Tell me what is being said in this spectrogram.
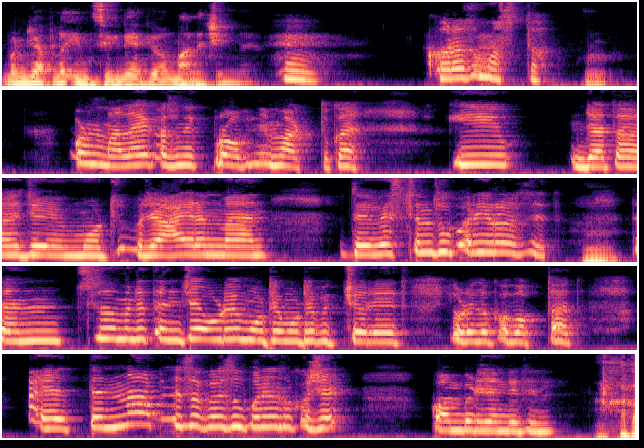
म्हणजे आपलं इन्सिग्निया किंवा मानचिन्ह आहे. खरंच मस्त. पण मला एक अजून एक प्रॉब्लेम वाटतो काय की म्हणजे आता हे जे मोठे म्हणजे आयरन मॅन ते वेस्टर्न सुपर हिरोज आहेत. त्यांचं म्हणजे त्यांचे एवढे मोठे मोठे पिक्चर आहेत एवढे लोक बघतात. त्यांना आपले सगळे सुपर हिरो कसे कॉम्पिटिशन देतील?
